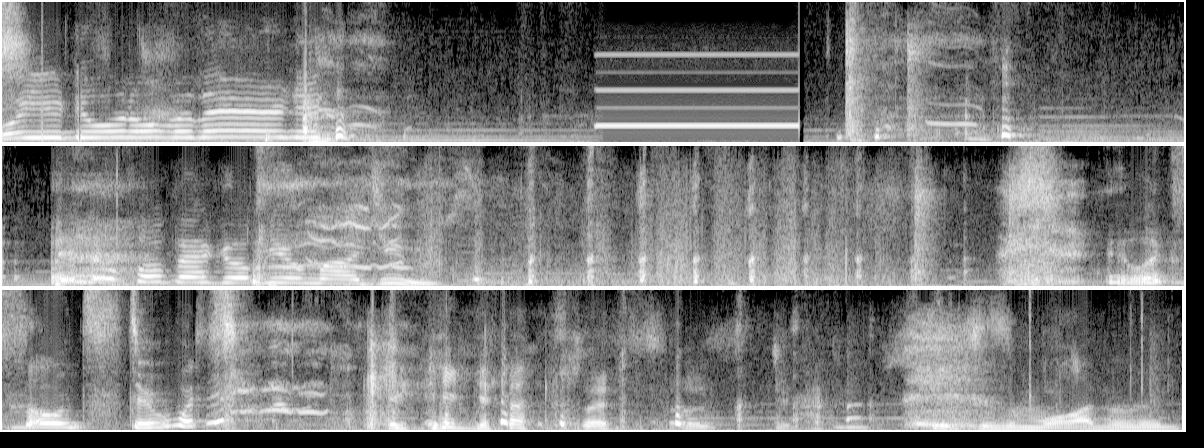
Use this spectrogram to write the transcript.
What are you doing over there, dude? Get the fuck back up here, my juice. He looks so stupid. he does look so stupid. He's just waddling.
